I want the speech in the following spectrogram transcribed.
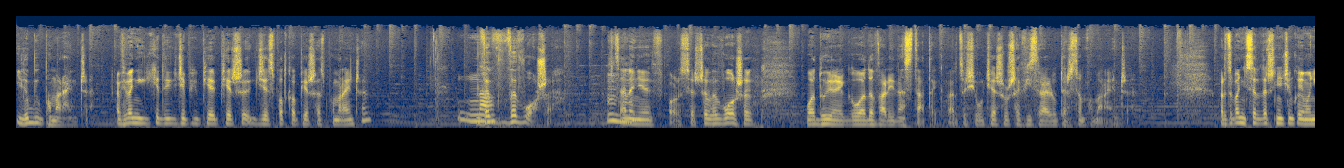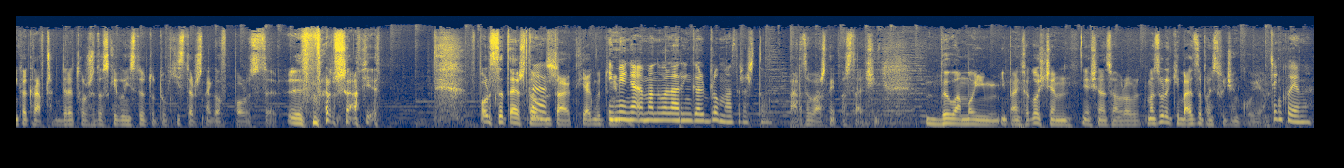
I lubił pomarańcze. A wie pani, kiedy, gdzie, pił pie, pierwszy, gdzie spotkał pierwszy raz pomarańcze? No. We, we Włoszech. Wcale nie w Polsce. Jeszcze we Włoszech ładują, jak go ładowali na statek. Bardzo się ucieszył. Szef Izraelu też są pomarańcze. Bardzo pani serdecznie dziękuję. Monika Krawczyk, dyrektor Żydowskiego Instytutu Historycznego w Polsce, y, w Warszawie. W Polsce też, to Też. tak, jakby tu nie Imienia Emanuela Ringelbluma zresztą. bardzo ważnej postaci. Była moim i Państwa gościem. Ja się nazywam Robert Mazurek i bardzo Państwu dziękuję. Dziękujemy.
